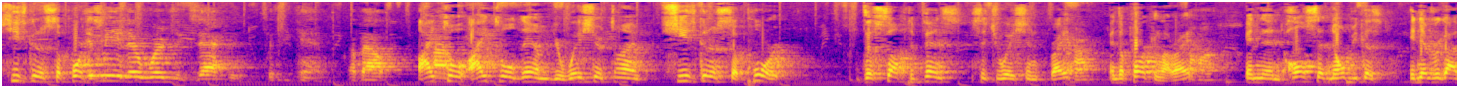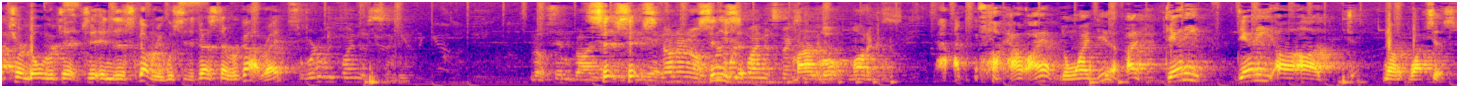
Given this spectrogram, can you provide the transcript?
She's going to support Give this. me their words exactly, if you can, about. I how- told I told them you're wasting your time. She's going to support the self-defense situation, right, Uh-huh. in the parking lot, right? Uh-huh. And then Hall said no because it never got turned over to, to in the discovery, which the defense never got, right? So where do we find this Cindy? No, Cindy Barnes. Cin- is Cin- the DA. No, no, no. Cindy's where do we find this Mexican Monica. Lo- Monica? I, fuck, how, I have no idea. I, Danny, Danny, uh, uh, t- now watch this.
